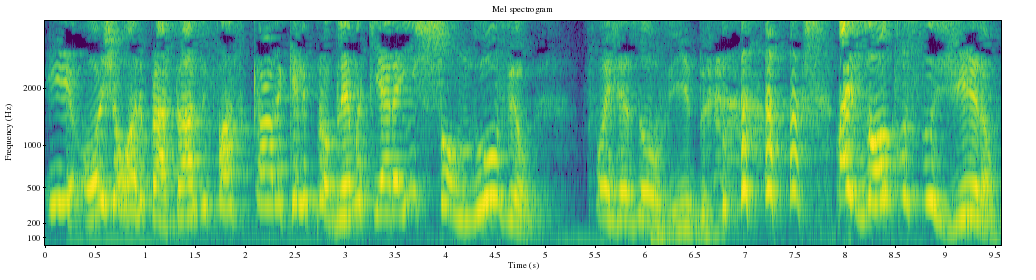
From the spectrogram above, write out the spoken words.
E hoje eu olho para trás e faço, cara, aquele problema que era insolúvel foi resolvido. Mas outros surgiram.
